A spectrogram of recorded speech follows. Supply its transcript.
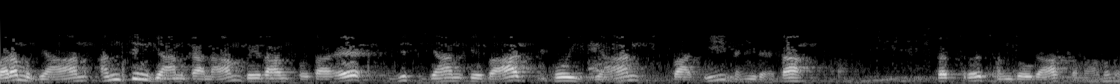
परम ज्ञान, अंतिम ज्ञान का नाम वेदांत होता है। जिस ज्ञान के बाद कोई ज्ञान बाकी नहीं रहता। तत्र छंदोगा समापन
